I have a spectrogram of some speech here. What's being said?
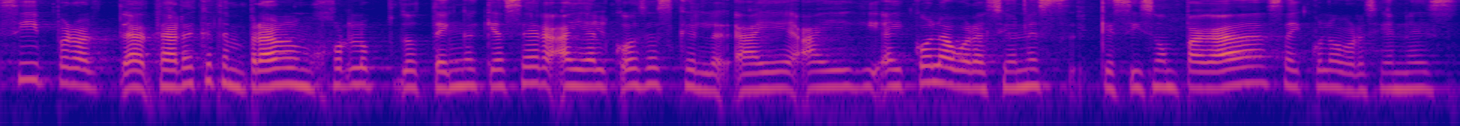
sí, pero tarde que temprano a lo mejor lo, lo tenga que hacer. Hay cosas que hay, hay, hay, colaboraciones que sí son pagadas, hay colaboraciones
